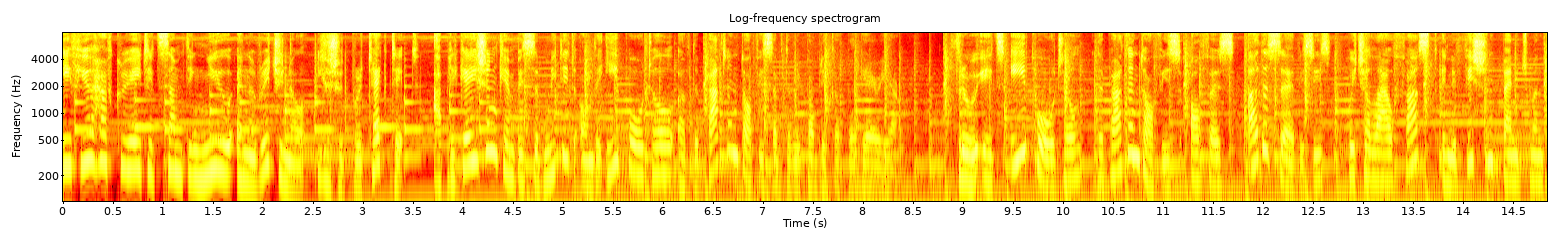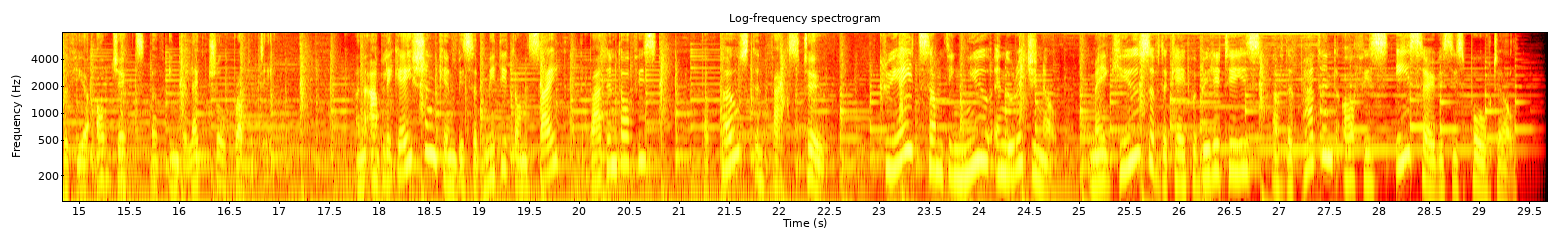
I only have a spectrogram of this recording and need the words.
If you have created something new and original, you should protect it. Application can be submitted on the e-portal of the Patent Office of the Republic of Bulgaria. Through its e-portal, the Patent Office offers other services which allow fast and efficient management of your objects of intellectual property. An application can be submitted on site at the Patent Office, per post and fax too. Create something new and original. Make use of the capabilities of the Patent Office e-services portal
